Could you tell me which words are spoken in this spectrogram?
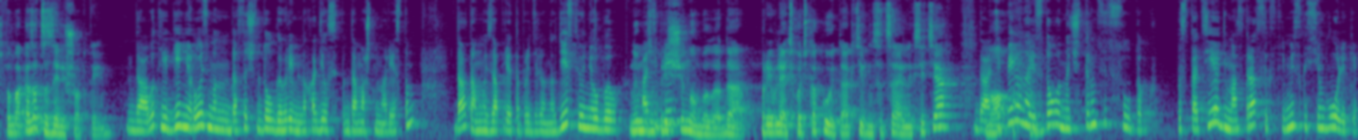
чтобы оказаться за решеткой. Да, вот Евгений Ройзман достаточно долгое время находился под домашним арестом. Да, там и запрет определенных действий у него был. Ну, ему а теперь, запрещено было, да, проявлять хоть какую-то активность в социальных сетях. да, но- теперь он арестован на 14 суток по статье о демонстрации экстремистской символики.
